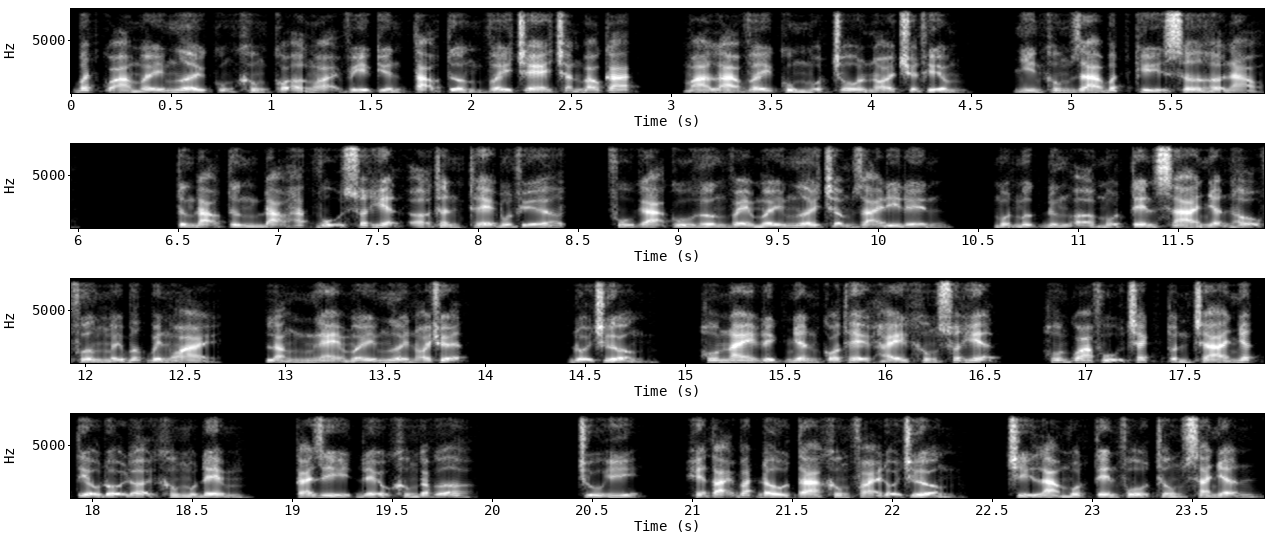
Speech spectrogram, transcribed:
bất quá mấy người cũng không có ở ngoại vi kiến tạo tường vây che chắn bao cát mà là vây cùng một chỗ nói chuyện phiếm nhìn không ra bất kỳ sơ hở nào. Từng đạo từng đạo hắc vụ xuất hiện ở thân thể bốn phía phụ gạ cụ hướng về mấy người chậm rãi đi đến một mực đứng ở một tên xa nhẫn hậu phương mấy bước bên ngoài lắng nghe mấy người nói chuyện. Đội trưởng hôm nay địch nhân có thể hay không xuất hiện, hôm qua phụ trách tuần tra nhất tiểu đội đợi không một đêm, cái gì đều không gặp gỡ. Chú ý, hiện tại bắt đầu ta không phải đội trưởng, chỉ là một tên phổ thông xa nhẫn,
